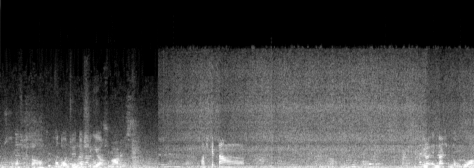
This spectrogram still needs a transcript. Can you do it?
어, 맛있겠다. 불판도 완전 옛날식이야. 후추가 아래 있어. 맛있겠다. 이런 옛날식 너무 좋아.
